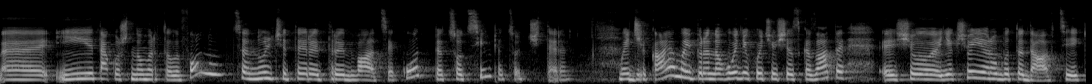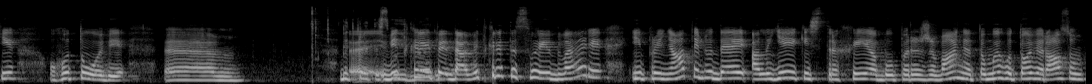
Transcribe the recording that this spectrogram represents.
Е, І також номер телефону це 0432, це код 507 504. Ми чекаємо і при нагоді хочу ще сказати, е, що якщо є роботодавці, які готові. Е, Відкрити свої відкрити, двері. Да, відкрити свої двері і прийняти людей, але є якісь страхи або переживання, то ми готові разом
